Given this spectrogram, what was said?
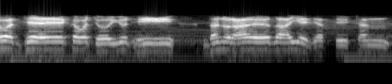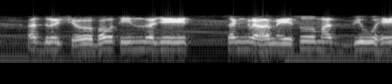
अवध्ये कवचो युधि धनुरादाय यत्तिष्ठन् अदृश्यो भवतीन्द्रजित् सङ्ग्रामेषु मद्व्यूहे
